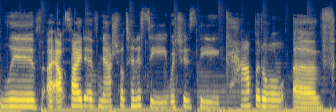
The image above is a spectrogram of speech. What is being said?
live uh, outside of Nashville, Tennessee, which is the capital of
